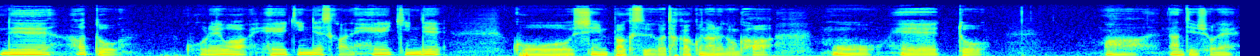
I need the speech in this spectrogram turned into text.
であとこれは平均ですかね。平均でこう心拍数が高くなるのがもうえー、っとまあ何て言うんでしょうね。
